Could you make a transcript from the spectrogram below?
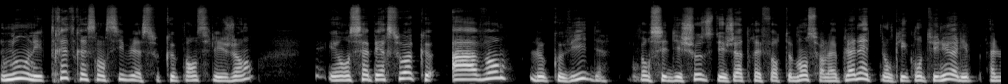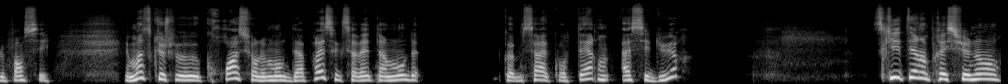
nous, on est très très sensible à ce que pensent les gens et on s'aperçoit que avant le Covid, ils pensaient des choses déjà très fortement sur la planète, donc ils continuent à, à le penser. Et moi, ce que je crois sur le monde d'après, c'est que ça va être un monde comme ça à court terme, assez dur. Ce qui était impressionnant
